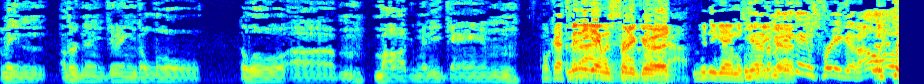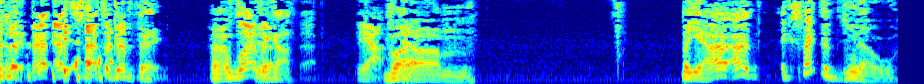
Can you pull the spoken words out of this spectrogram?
I mean, other than getting the little, the little, um, Mog mini game. We'll get to The that minigame was pretty second, good. yeah. Minigame was Yeah, pretty the good. mini game's pretty good. I'll admit that, that's, that's a good thing. Uh, I'm glad we got that. Yeah. But Yeah. um, but yeah, I, I expected you know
